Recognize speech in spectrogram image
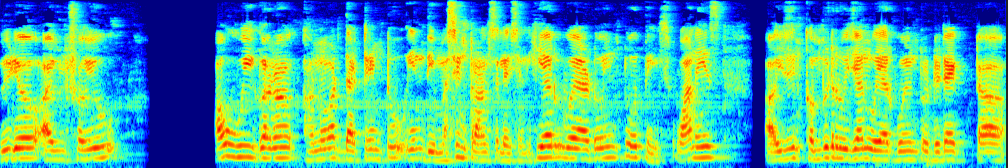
video i will show you how we gonna convert that into in the machine translation? Here we are doing two things. One is uh, using computer vision we are going to detect uh,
